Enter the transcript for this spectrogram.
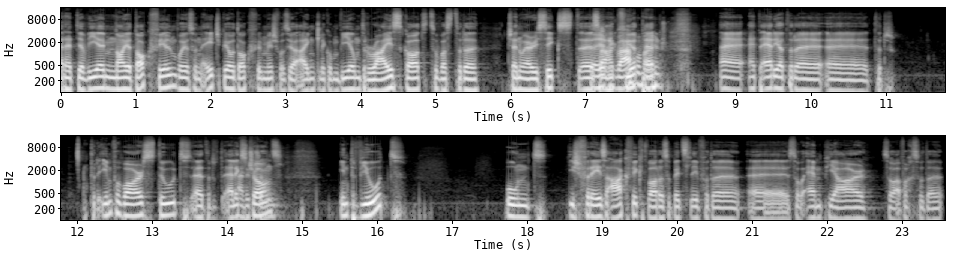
er hat ja wie im neuen Doc-Film, wo ja so ein HBO-Doc-Film ist, wo es ja eigentlich um wie um den Rise geht, zu was zu der January 6 äh, Der Sache geführt hat. äh, hat er ja der, äh, der, der Infowars-Dude, äh, der Alex, Alex Jones, interviewt und ist ihn angefickt worden, so ein bisschen von der äh, so NPR, so einfach so der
